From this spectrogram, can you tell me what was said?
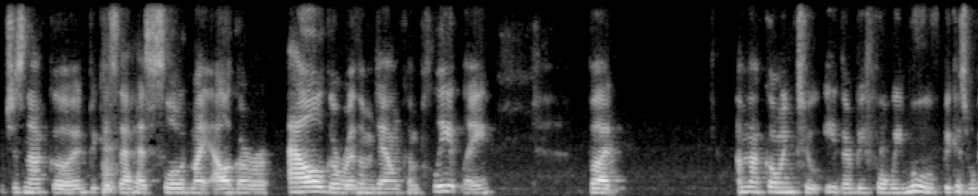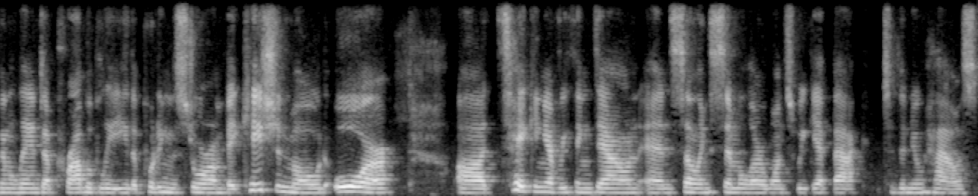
which is not good because that has slowed my algor algorithm down completely. But I'm not going to either before we move because we're going to land up probably either putting the store on vacation mode or uh, taking everything down and selling similar once we get back to the new house,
